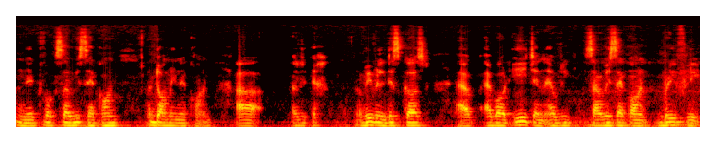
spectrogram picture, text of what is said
network service account, domain account. Uh, we will discuss about each and every service account briefly.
